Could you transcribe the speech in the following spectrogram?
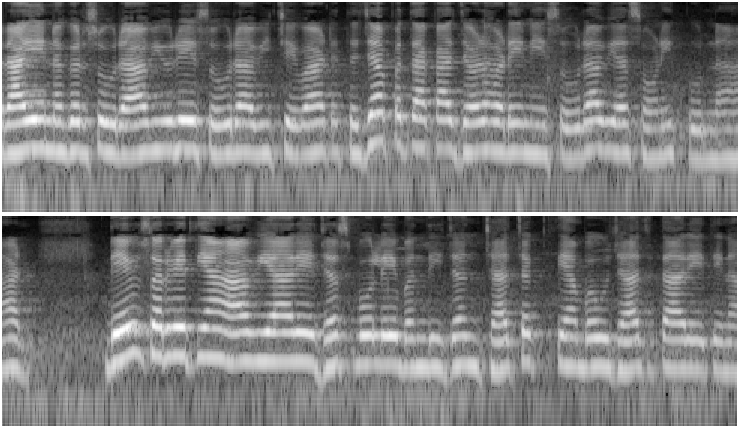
રાયે નગર સોરાવ્યું રે, સૌરાવી છે વાટ. ધજા પતાકા જળ હડે ને સૌરાવ્યા સોણિતપુરના હાટ દેવ સર્વે ત્યાં આવ્યા રે, જસ બોલે બંદી જન. જાચક ત્યાં બહુ જાચતા રે, તેના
